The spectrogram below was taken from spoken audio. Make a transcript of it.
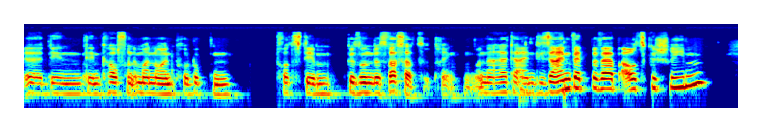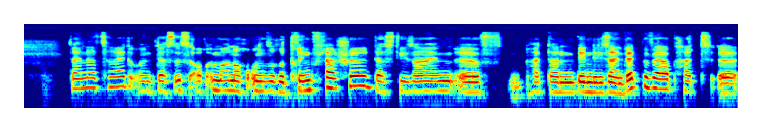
äh, den, den Kauf von immer neuen Produkten trotzdem gesundes Wasser zu trinken. Und dann hat er einen Designwettbewerb ausgeschrieben seinerzeit und das ist auch immer noch unsere Trinkflasche. Das Design äh, hat dann den Designwettbewerb, hat äh,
